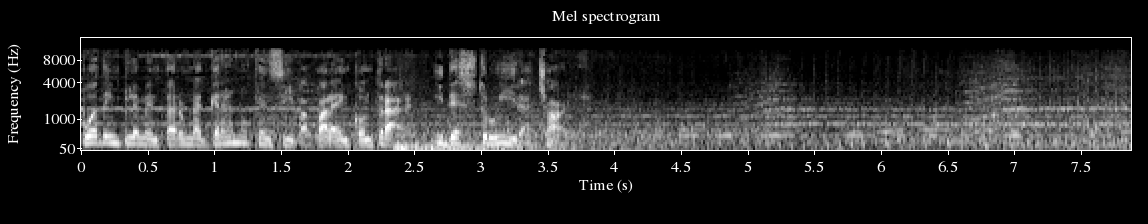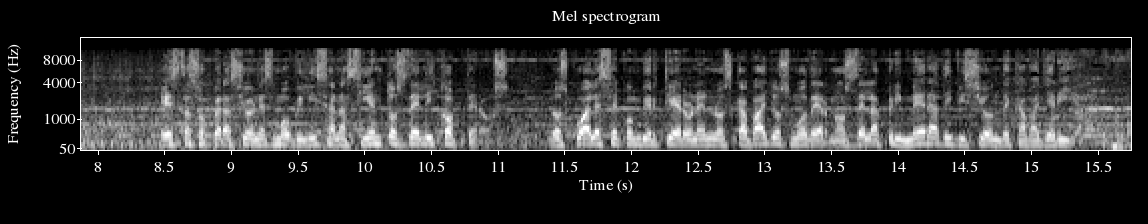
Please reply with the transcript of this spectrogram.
puede implementar una gran ofensiva para encontrar y destruir a Charlie. Estas operaciones movilizan a cientos de helicópteros, los cuales se convirtieron en los caballos modernos de la primera división de caballería.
